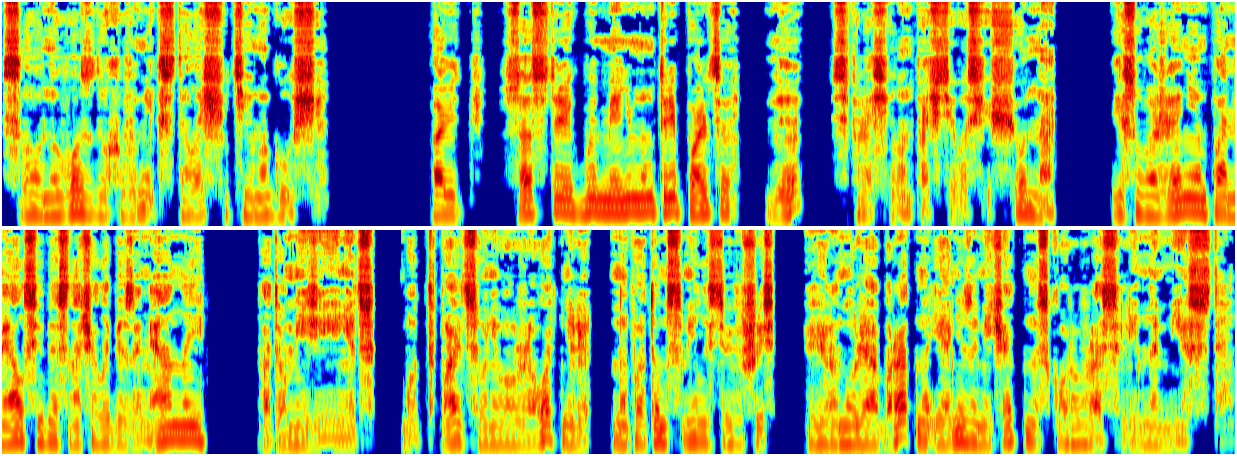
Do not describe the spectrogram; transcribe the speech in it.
словно воздух вмиг стал ощутимо гуще. — А ведь состриг бы минимум три пальца, да? — спросил он почти восхищенно и с уважением помял себе сначала безымянный, потом мизинец, будто пальцы у него уже отняли, но потом, смилостивившись, вернули обратно, и они замечательно скоро вросли на место.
